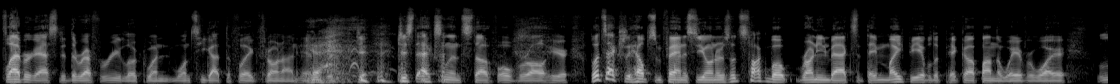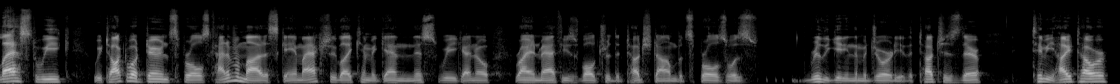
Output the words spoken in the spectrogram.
flabbergasted the referee looked when once he got the flag thrown on him. Yeah. Just, just excellent stuff overall here. But let's actually help some fantasy owners. Let's talk about running backs that they might be able to pick up on the waiver wire. Last week we talked about Darren Sproles, kind of a modest game. I actually like him again this week. I know Ryan Mathews vultured the touchdown, but Sproles was really getting the majority of the touches there. Timmy Hightower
